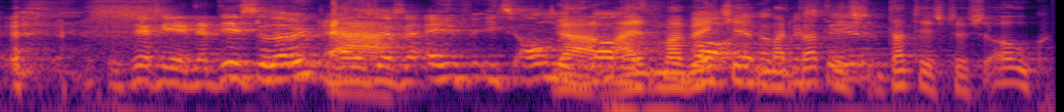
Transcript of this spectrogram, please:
dan zeg je, dat is leuk, maar ja. dan zeggen even iets anders ja, dan maar, maar weet je, maar dat is, dat is dus ook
